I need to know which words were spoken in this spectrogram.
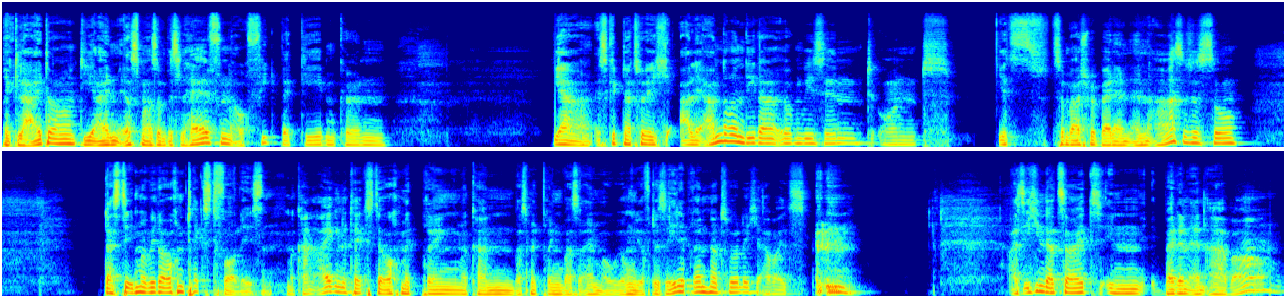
Begleiter, die einem erstmal so ein bisschen helfen, auch Feedback geben können. Ja, es gibt natürlich alle anderen, die da irgendwie sind und jetzt zum Beispiel bei den NAs ist es so, dass die immer wieder auch einen Text vorlesen. Man kann eigene Texte auch mitbringen, man kann was mitbringen, was einem auch irgendwie auf der Seele brennt natürlich, aber jetzt, als ich in der Zeit in, bei den NA war,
